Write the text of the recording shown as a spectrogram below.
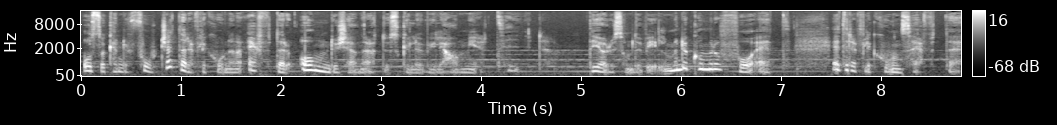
och så kan du fortsätta reflektionerna efter om du känner att du skulle vilja ha mer tid. Det gör du som du vill, men du kommer att få ett, ett reflektionshäfte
